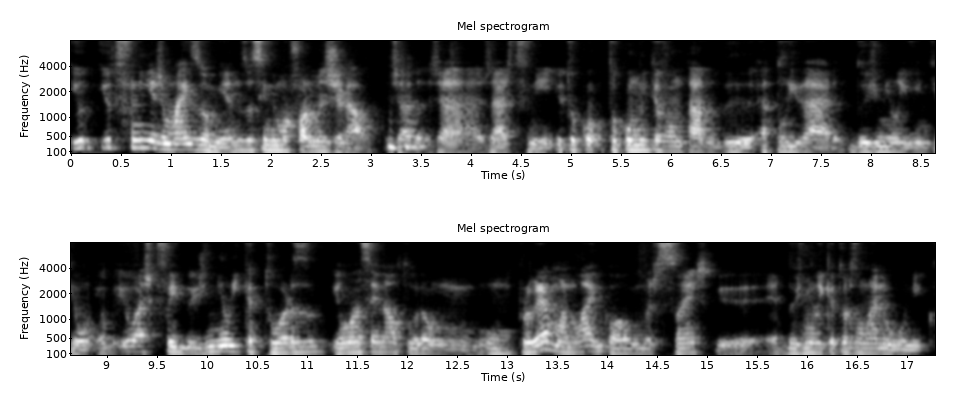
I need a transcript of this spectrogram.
eu, eu, defini-as mais ou menos, assim, de uma forma geral. Já, Uhum. já, já as defini. Eu estou com, com muita vontade de apelidar 2021. Eu, eu acho que foi em 2014. Eu lancei na altura um, um programa online com algumas sessões que é 2014 um ano único.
